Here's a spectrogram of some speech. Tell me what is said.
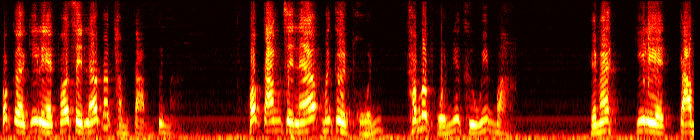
พอเกิดกิเลสพอเสร็จแล้วก็ทำกรรมขึ้นมาพอกรรมเสร็จแล้วมันเกิดผลคำว่าผลเนี่ยคือวิบากเห็นไหมกิเลสกรรม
